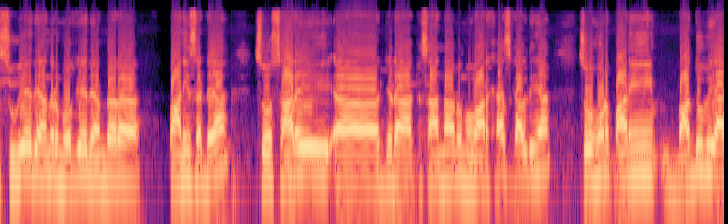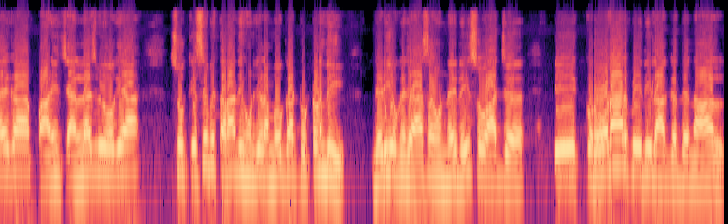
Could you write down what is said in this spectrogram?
ਸੂਏ ਦੇ ਅੰਦਰ, ਮੋਗੇ ਦੇ ਅੰਦਰ ਪਾਣੀ ਛੱਡਿਆ। ਸੋ ਸਾਰੇ ਜਿਹੜਾ ਕਿਸਾਨਾਂ ਨੂੰ ਮੁਬਾਰਕਾਂ ਇਸ ਗੱਲ ਦੀਆਂ। ਸੋ ਹੁਣ ਪਾਣੀ ਵਾਧੂ ਵੀ ਆਏਗਾ, ਪਾਣੀ ਚੈਨਲਾਈਜ਼ ਵੀ ਹੋ ਗਿਆ। ਸੋ ਕਿਸੇ ਵੀ ਤਰ੍ਹਾਂ ਦੀ ਹੁਣ ਜਿਹੜਾ ਮੋਗਾ ਟੁੱਟਣ ਦੀ ਜਿਹੜੀ ਉਹ ਗੁੰਜਾਇਸ਼ ਹੁਣ ਨਹੀਂ ਰਹੀ। ਸੋ ਅੱਜ ਇਹ ਕਰੋੜਾਂ ਰੁਪਏ ਦੀ ਲਾਗਤ ਦੇ ਨਾਲ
